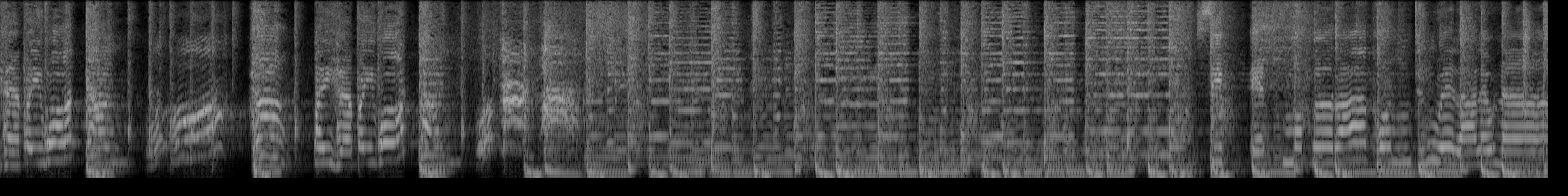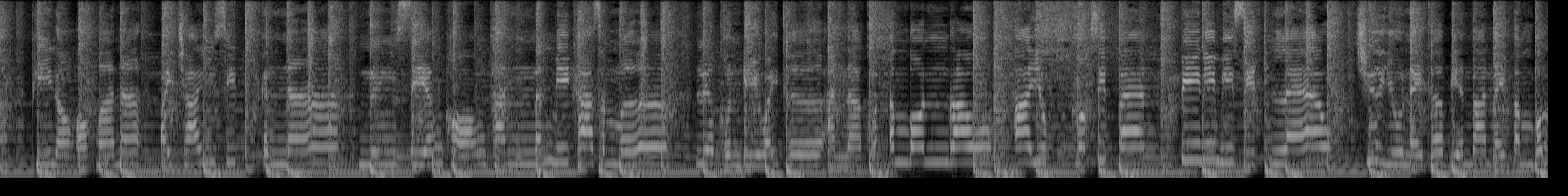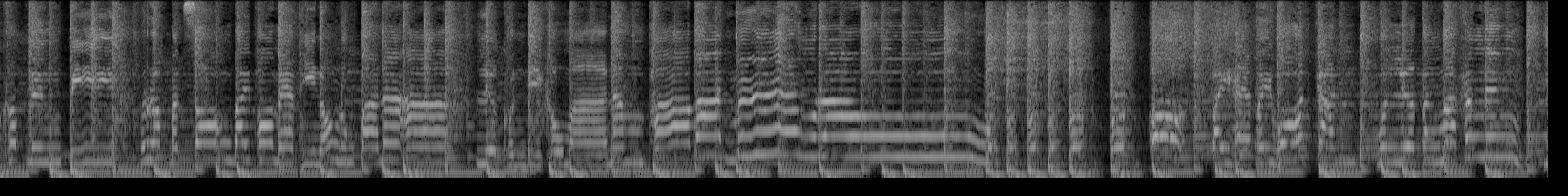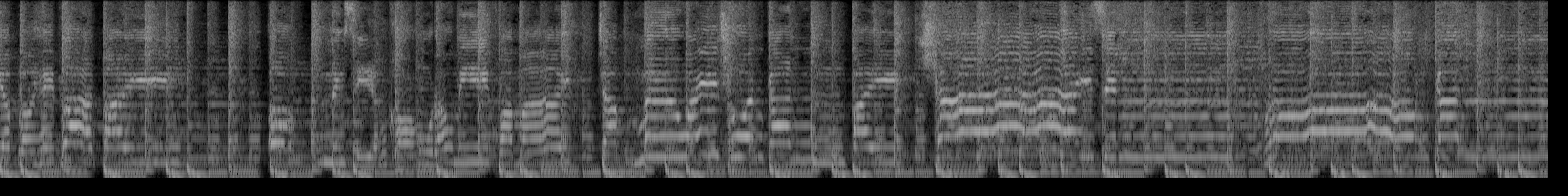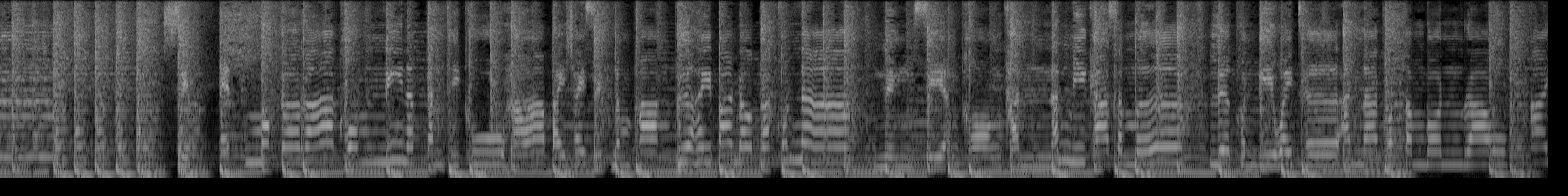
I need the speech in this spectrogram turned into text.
แห่ไปวอดกันโอ้โหห้างไปแห่ไปวอดกันโอ้อาอาสิบเอ็ดมกราคมถึงเวลาแล้วนะพี่น้องออกมานะไปใช้สิทธิ์กันนะหนึ่งเสียงของท่านนั้นมีค่าเสมอ เลือกคนดีไว้เธอ อนาคตตำบลเราอายุ ในทะเบียนบ้านในตำบลครบหนึ่งปี รับบัตรสองใบพ่อแม่พี่น้องลุงป้าน้าอา เลือกคนดีเข้ามานำพาบ้านเมืองเรา โอ้ไปแห่ไปโหวตกัน วันเลือกตั้งมาครั้งหนึ่ง อย่าปล่อยให้พลาดไป โอ้หนึ่งเสียงของเรา ไปใช้สิทธิ์นำพา เพื่อให้บ้านเราพระคนหนาหนึ่งเสียงของท่านนั้นมีค่าเสมอ เลือกคนดีไว้เธออนาคตตำบลเราอา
